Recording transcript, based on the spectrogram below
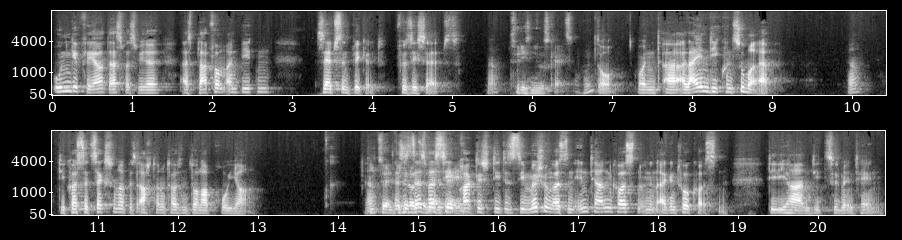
ungefähr das, was wir als Plattform anbieten, selbst entwickelt für sich selbst. Ja? Für diesen Use Case. Mhm. So. Und äh, allein die Consumer App, ja, die kostet 600 bis 800.000 Dollar pro Jahr. Ja? Das ist das, was die praktisch, die, das ist die Mischung aus den internen Kosten und den Agenturkosten die die haben, die zu maintainen.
